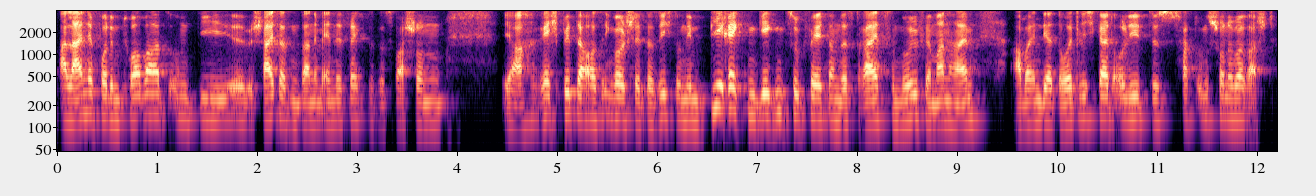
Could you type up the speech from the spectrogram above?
alleine vor dem Torwart und die äh, scheiterten dann im Endeffekt. Das war schon ja, recht bitter aus Ingolstädter Sicht. Und im direkten Gegenzug fällt dann das 3 zu 0 für Mannheim. Aber in der Deutlichkeit, Olli, das hat uns schon überrascht.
